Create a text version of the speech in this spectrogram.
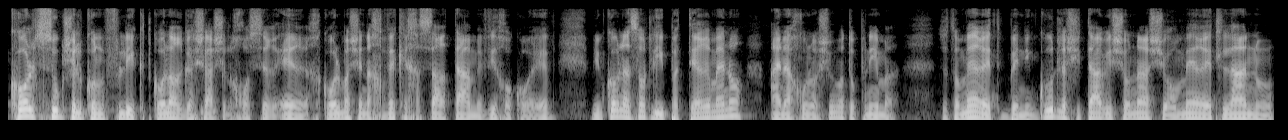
כל סוג של קונפליקט, כל הרגשה של חוסר ערך, כל מה שנחווה כחסר טעם, מביך או כואב, במקום לנסות להיפטר ממנו, אנחנו נושמים אותו פנימה. זאת אומרת, בניגוד לשיטה הראשונה שאומרת לנו...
